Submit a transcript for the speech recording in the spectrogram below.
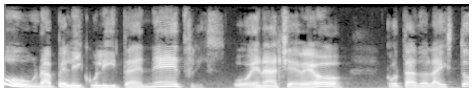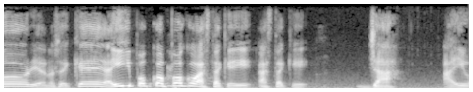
una peliculita en Netflix o en HBO contando la historia, no sé qué, ahí poco a poco hasta que, hasta que ya hay,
